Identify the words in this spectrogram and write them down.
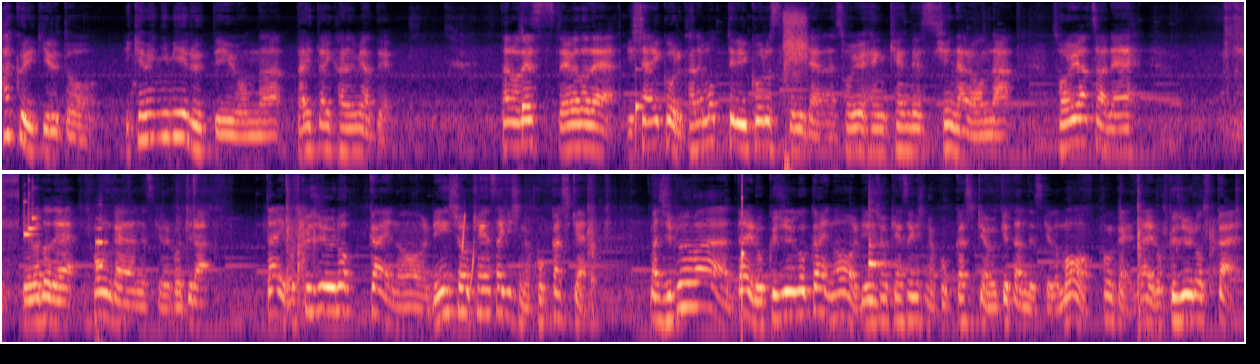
薄利切るとイケメンに見えるっていう女大体金目当て。なのです。ということで医者イコール金持ってるイコール好きみたいな、ね、そういう偏見です。好きになる女。そういうやつはね。ということで今回なんですけどこちら。第66回の臨床検査技師の国家試験。まあ、自分は第65回の臨床検査技師の国家試験を受けたんですけども今回第66回。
